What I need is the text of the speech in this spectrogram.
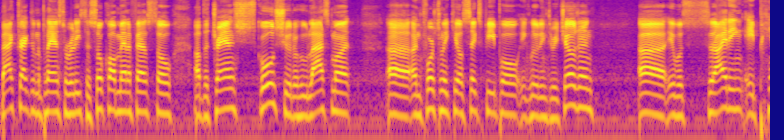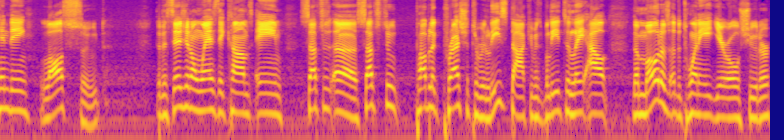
backtracked on the plans to release the so-called manifesto of the trans school shooter who last month uh, unfortunately killed six people, including three children. Uh, it was citing a pending lawsuit. The decision on Wednesday comes aimed uh, substitute public pressure to release documents believed to lay out the motives of the 28 year old shooter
